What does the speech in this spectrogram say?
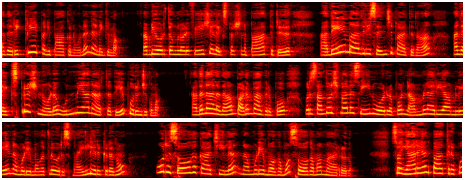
அதை ரிக்ரியேட் பண்ணி பார்க்கணுன்னு நினைக்குமா? அப்படி ஒருத்தவங்களோட ஃபேஷியல் எக்ஸ்பிரஷனை பார்த்துட்டு அதே மாதிரி செஞ்சு பார்த்து தான் அந்த எக்ஸ்பிரஷனோட உண்மையான அர்த்தத்தையே புரிஞ்சுக்குமா? அதனால தான் படம் பார்க்குறப்போ ஒரு சந்தோஷமான சீன் ஓடுறப்போ நம்மளை அறியாமலேயே நம்முடைய முகத்தில் ஒரு ஸ்மைல் இருக்கிறதும் ஒரு சோக காட்சியில் நம்முடைய முகமும் சோகமாக மாறுறதும். ஸோ யாரையாவது பார்க்குறப்போ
